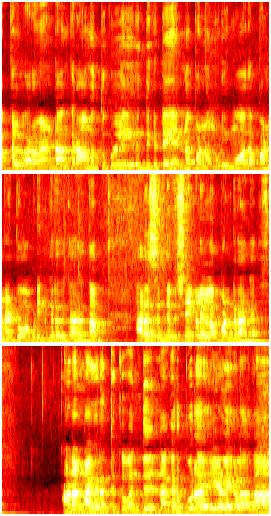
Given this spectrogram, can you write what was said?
மக்கள் வர வேண்டாம். கிராமத்துக்குள்ளே இருந்துக்கிட்டே என்ன பண்ண முடியுமோ அதை பண்ணட்டும் அப்படிங்கிறதுக்காக தான் அரசு இந்த விஷயங்கள் எல்லாம் பண்ணுறாங்க ஆனால் நகரத்துக்கு வந்து நகர்ப்புற ஏழைகளாக தான்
